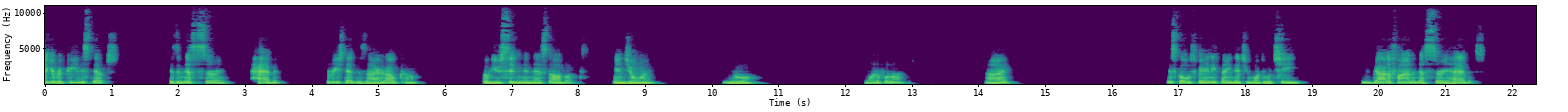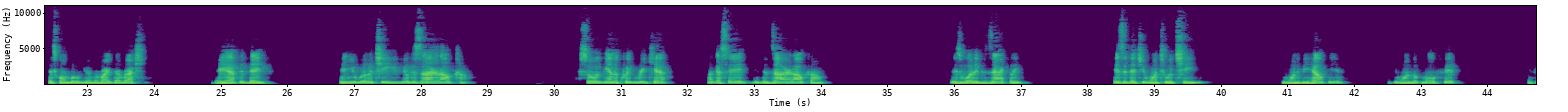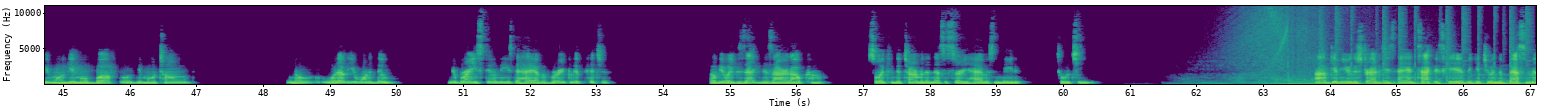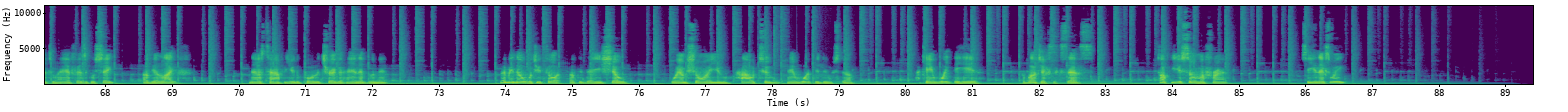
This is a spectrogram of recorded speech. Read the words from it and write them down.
Taking repeated steps is a necessary habit to reach that desired outcome of you sitting in that Starbucks, enjoying your wonderful lunch. All right? This goes for anything that you want to achieve. You got to find the necessary habits that's going to move you in the right direction day after day, and you will achieve your desired outcome. So, again, a quick recap. Like I said, the desired outcome is what exactly is it that you want to achieve. You want to be healthier, if you want to look more fit, if you want to get more buffed or get more toned, you know, whatever you want to do, your brain still needs to have a very clear picture of your exact desired outcome so it can determine the necessary habits needed to achieve. I've given you the strategies and tactics here to get you in the best mental and physical shape of your life. Now it's time for you to pull the trigger and implement. Let me know what you thought of today's show, where I'm showing you how to and what to do stuff. I can't wait to hear about your success. Talk to you soon, my friend. See you next week.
